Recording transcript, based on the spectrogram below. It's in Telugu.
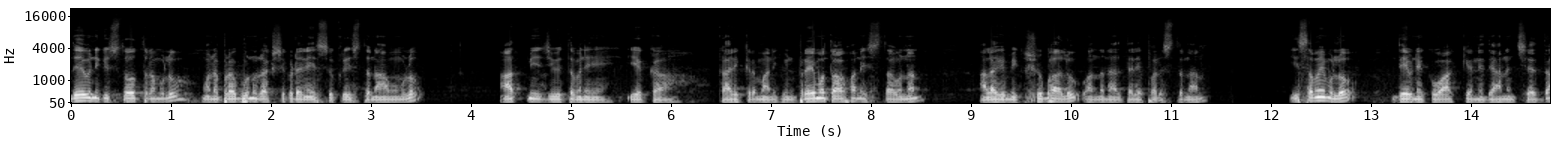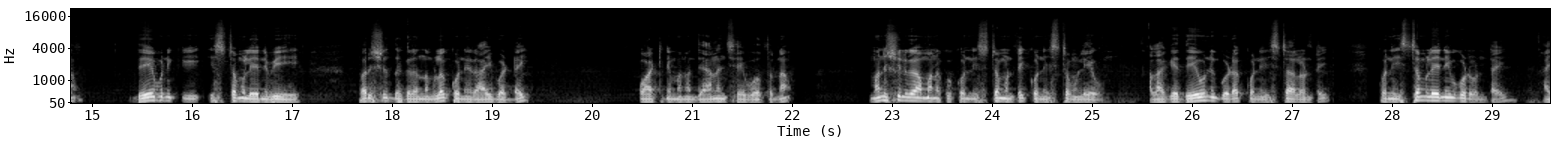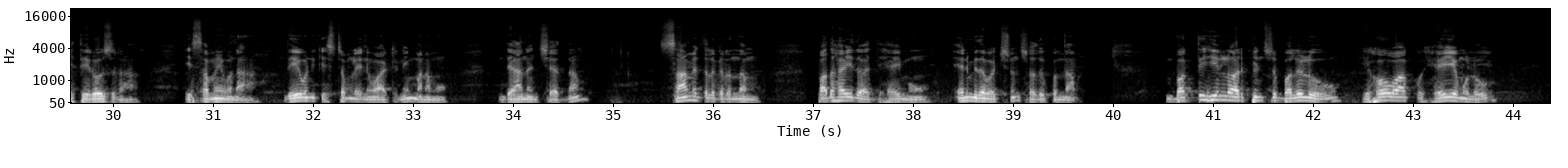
దేవునికి స్తోత్రములు మన ప్రభును రక్షకుడైన యేసుక్రీస్తు నామములో ఆత్మీయ జీవితం అనే ఈ యొక్క కార్యక్రమానికి నేను ప్రేమతో ఆహ్వానిస్తూ ఉన్నాను. అలాగే మీకు శుభాలు వందనాలు తెలియపరుస్తున్నాను. ఈ సమయంలో దేవుని యొక్క వాక్యాన్ని ధ్యానం చేద్దాం. దేవునికి ఇష్టము లేనివి పరిశుద్ధ గ్రంథంలో కొన్ని రాయబడ్డాయి. వాటిని మనం ధ్యానం చేయబోతున్నాం. మనుషులుగా మనకు కొన్ని ఇష్టం ఉంటాయి కొన్ని ఇష్టం లేవు. అలాగే దేవునికి కూడా కొన్ని ఇష్టాలు ఉంటాయి కొన్ని ఇష్టం లేనివి కూడా ఉంటాయి. అయితే ఈ రోజున ఈ సమయమున దేవునికి ఇష్టం లేని వాటిని మనము ధ్యానం చేద్దాం. సామెతల గ్రంథం పదహైదు అధ్యాయము ఎనిమిదవ వచనం చదువుకుందాం. భక్తిహీనులు అర్పించు బలులు యహోవాకు హేయములు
